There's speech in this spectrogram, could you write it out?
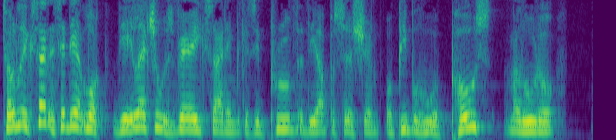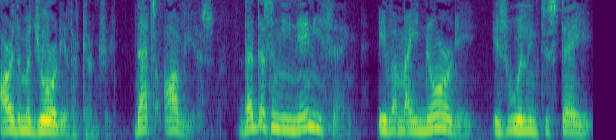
totally excited. I said, yeah, look, the election was very exciting because it proved that the opposition or people who oppose Maduro are the majority of the country. That's obvious. That doesn't mean anything if a minority is willing to stay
